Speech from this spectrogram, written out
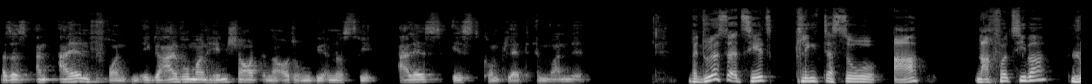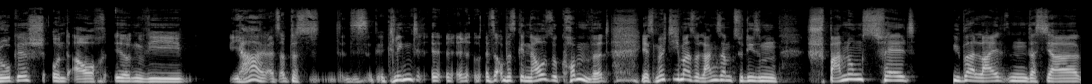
Also es an allen Fronten, egal wo man hinschaut in der Automobilindustrie, alles ist komplett im Wandel. Wenn du das so erzählst, klingt das so A, nachvollziehbar, logisch und auch irgendwie ja, als ob das, das klingt, äh, als ob es genauso kommen wird. Jetzt möchte ich mal so langsam zu diesem Spannungsfeld überleiten, das ja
